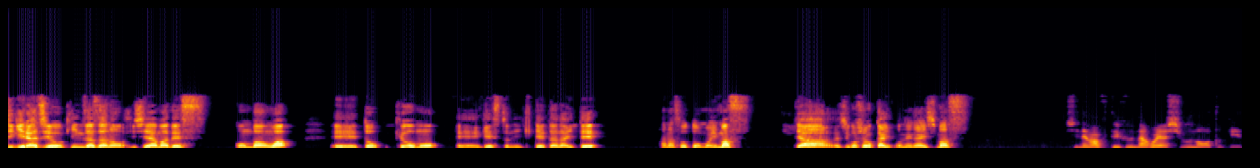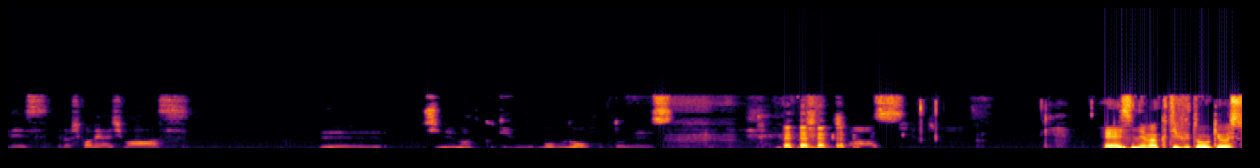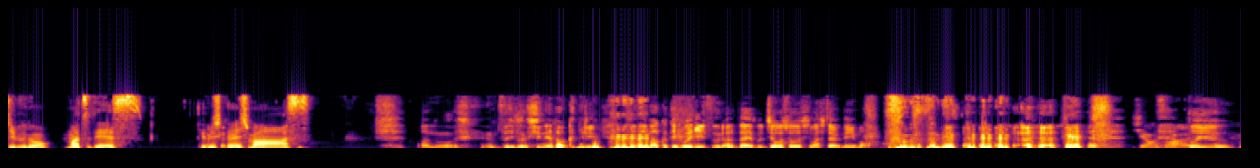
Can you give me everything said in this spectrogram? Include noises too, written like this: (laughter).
思議ラジオ金座座の石山です。こんばんは。えっ、と、今日も、えーゲストに来ていただいて話そうと思います。じゃあ、自己紹介お願いします。シネマクティフ名古屋支部の時計です。よろしくお願いします。えー、シネマクティブモブの北斗です。よろしくお願いします。(laughs) えーシネマクティブ東京支部の松です。よろしくお願いします。(laughs) あの、ずいぶんシネマクティ、シネマクティフ率がだいぶ上昇しましたよね、今。(laughs) そうですね。石山さん、という、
